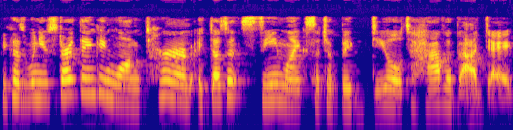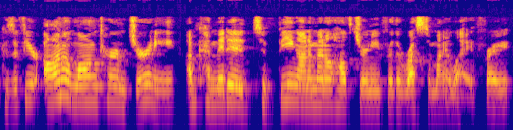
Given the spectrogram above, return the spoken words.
because when you start thinking long term, it doesn't seem like such a big deal to have a bad day. Because if you're on a long term journey, I'm committed to being on a mental health journey for the rest of my life, right?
